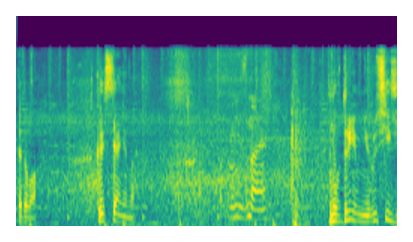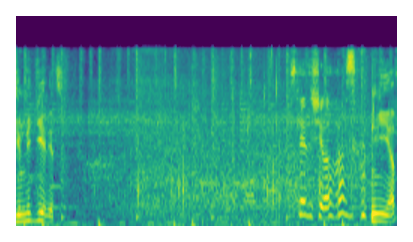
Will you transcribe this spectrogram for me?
этого крестьянина? Не знаю. Ну, в Древней Руси земледелец. Следующий вопрос. Нет.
